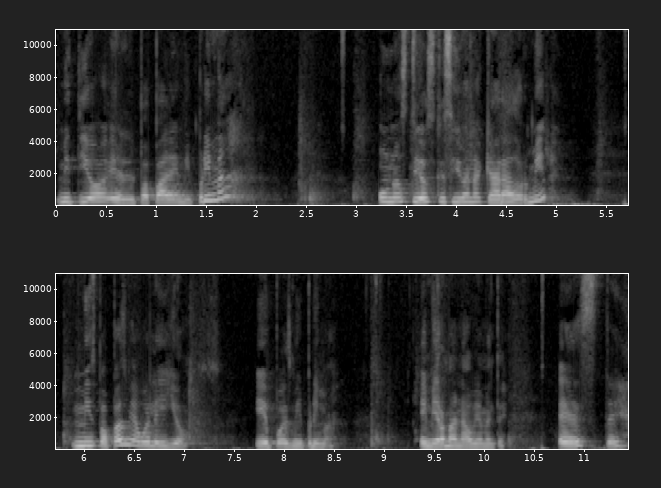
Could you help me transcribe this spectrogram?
mi tío, el papá de mi prima, unos tíos que se iban a quedar a dormir. Mis papás, mi abuela y yo. Y pues mi prima. Y mi hermana, obviamente. Este.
